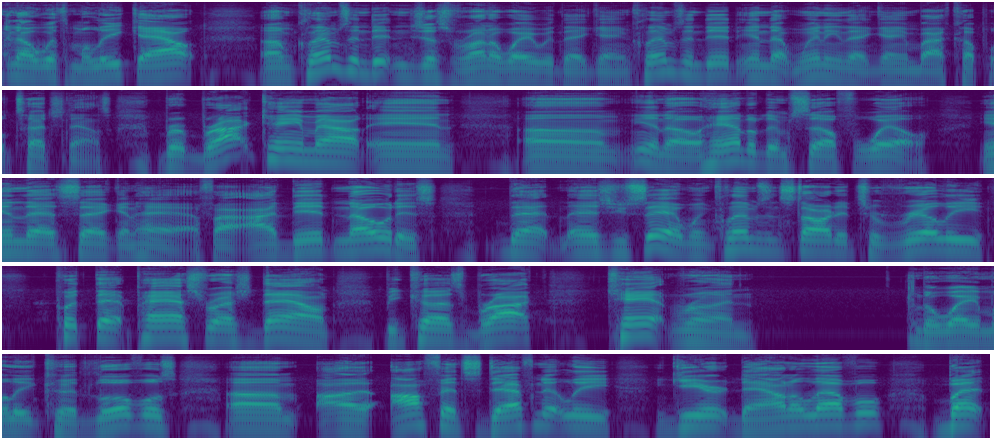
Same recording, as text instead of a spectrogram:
you know, with Malik out, um, Clemson didn't just run away with that game. Clemson did end up winning that game by a couple touchdowns. But Brock came out and, um, you know, handled himself well in that second half. I, I did notice that, as you said, when Clemson started to really put that pass rush down because Brock can't run the way Malik could. Louisville's um, uh, offense definitely geared down a level, but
